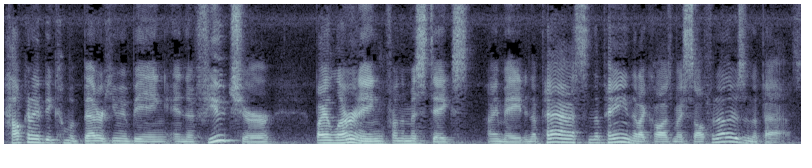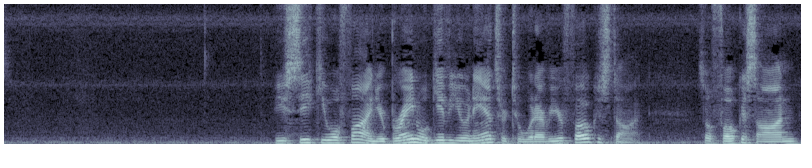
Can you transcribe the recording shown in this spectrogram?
How can I become a better human being in the future by learning from the mistakes I made in the past and the pain that I caused myself and others in the past? If you seek, you will find. Your brain will give you an answer to whatever you're focused on. So focus on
